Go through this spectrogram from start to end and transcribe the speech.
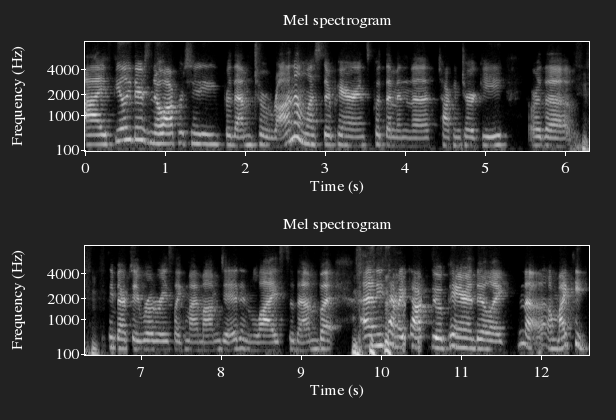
I feel like there's no opportunity for them to run unless their parents put them in the talking turkey or the St. Patrick's Day road race like my mom did and lies to them. But anytime I talk to a parent, they're like, no, my kid's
